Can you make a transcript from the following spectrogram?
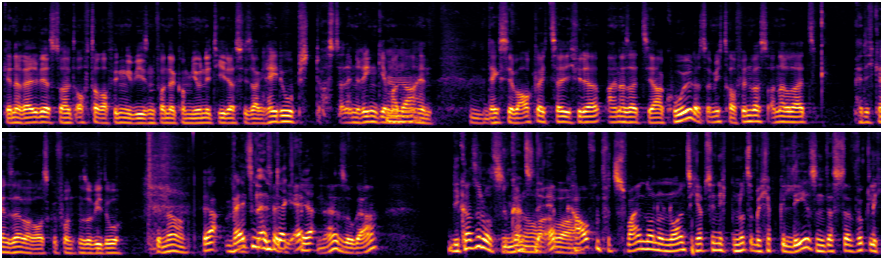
generell wirst du halt oft darauf hingewiesen von der Community, dass sie sagen, hey du, pst, du hast da den Ring, geh mal dahin. Dann denkst du dir aber auch gleichzeitig wieder, einerseits, ja cool, dass er mich darauf hinweist, andererseits hätte ich gern selber rausgefunden, so wie du. Genau. Ja, Welten ja entdeckt. die App, Ja, ne, sogar. die kannst du nutzen. Du kannst genau, eine App kaufen für 2,99. Ich habe sie nicht benutzt, aber ich habe gelesen, dass da wirklich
